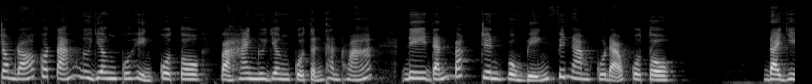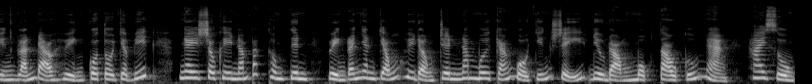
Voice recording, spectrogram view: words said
Trong đó có 8 ngư dân của huyện Cô Tô và 2 ngư dân của tỉnh Thanh Hóa đi đánh bắt trên vùng biển phía nam của đảo Cô Tô. Đại diện lãnh đạo huyện Cô Tô cho biết, ngay sau khi nắm bắt thông tin, huyện đã nhanh chóng huy động trên 50 cán bộ chiến sĩ điều động một tàu cứu nạn, hai xuồng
